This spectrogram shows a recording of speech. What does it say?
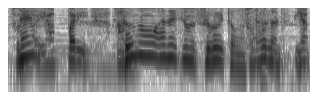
それがね。やっぱり、あそのお話もすごいと思った。そうなんです。やっ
